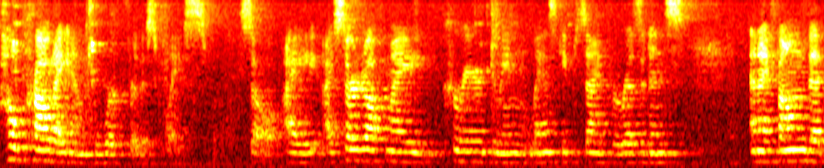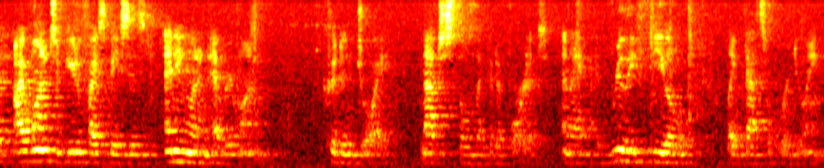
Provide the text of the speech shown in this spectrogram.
how proud I am to work for this place. So I, I started off my career doing landscape design for residents, and I found that I wanted to beautify spaces anyone and everyone could enjoy, not just those that could afford it. And I, I really feel like that's what we're doing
